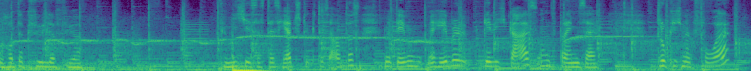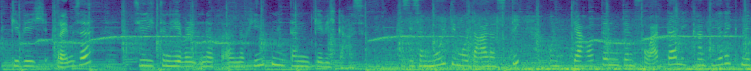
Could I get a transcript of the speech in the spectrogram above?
man hat ein Gefühl dafür. Für mich ist es das Herzstück des Autos. Mit dem Hebel gebe ich Gas und Bremse. Drucke ich nach vor, gebe ich Bremse, ziehe ich den Hebel nach, äh, nach hinten, dann gebe ich Gas. Das ist ein multimodaler Stick und der hat den, den Vorteil, ich kann direkt mit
